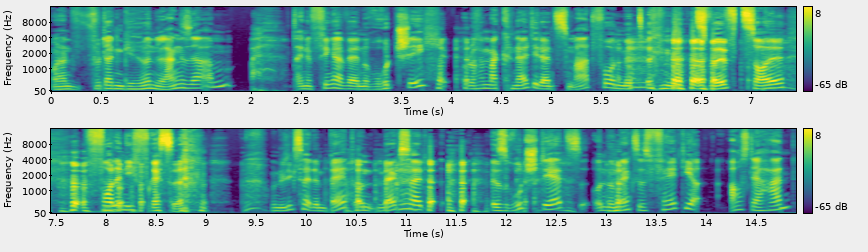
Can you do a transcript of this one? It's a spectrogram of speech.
Und dann wird dein Gehirn langsam, deine Finger werden rutschig und auf einmal knallt dir dein Smartphone mit, mit 12 Zoll voll in die Fresse. Und du liegst halt im Bett und merkst halt, es rutscht jetzt und du merkst, es fällt dir aus der Hand,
